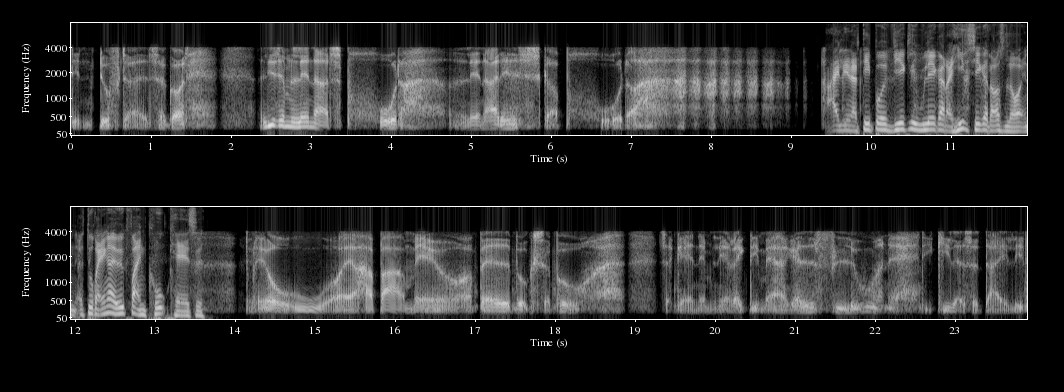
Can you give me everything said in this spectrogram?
den dufter altså godt. Ligesom Lennarts prutter. Lennart elsker prutter. Ej, Lennart, det er både virkelig ulækkert og helt sikkert også løgn. Du ringer jo ikke fra en kokasse. Jo, og jeg har bare mave og badebukser på. Så kan jeg nemlig rigtig mærke alle fluerne. De kilder så dejligt.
